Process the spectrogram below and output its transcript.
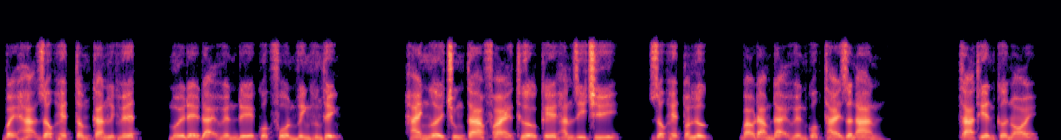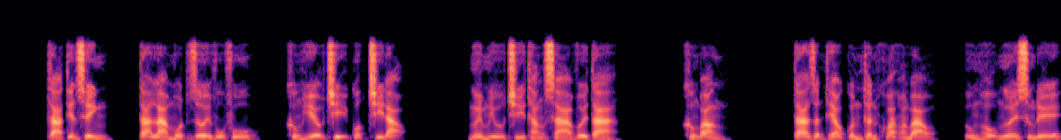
bệ hạ dốc hết tâm can lịch huyết, mới để đại huyền đế quốc phồn vinh hương thịnh. Hai người chúng ta phải thừa kế hắn di trí, dốc hết toàn lực, bảo đảm đại huyền quốc thái dân an. Tả thiên cơ nói, tả tiên sinh, ta là một giới vũ phu, không hiểu trị quốc chi đạo. Ngươi mưu trí thắng xa với ta. Không bằng. Ta dẫn theo quần thần khoác hoàng bảo, ủng hộ ngươi xưng đế.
